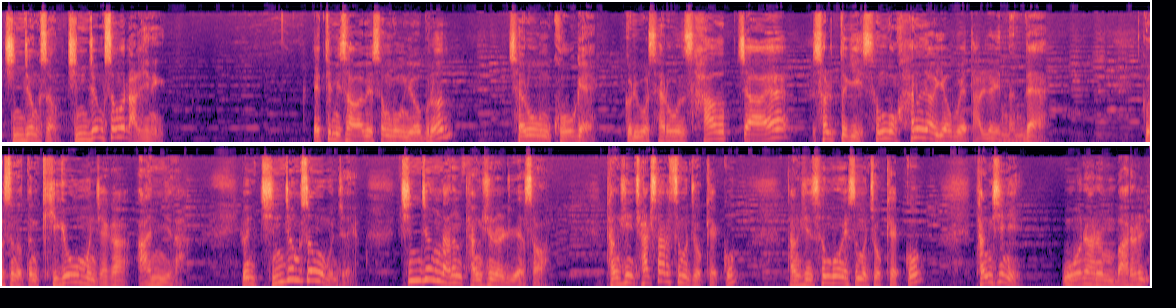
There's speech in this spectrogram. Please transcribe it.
진정성, 진정성을 알리는. 에티미 사업의 성공 여부는 새로운 고객 그리고 새로운 사업자의 설득이 성공하느냐 여부에 달려 있는데 그것은 어떤 기교우 문제가 아닙니다. 이건 진정성의 문제예요. 진정 나는 당신을 위해서 당신이 잘 살았으면 좋겠고 당신이 성공했으면 좋겠고 당신이 원하는 바를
